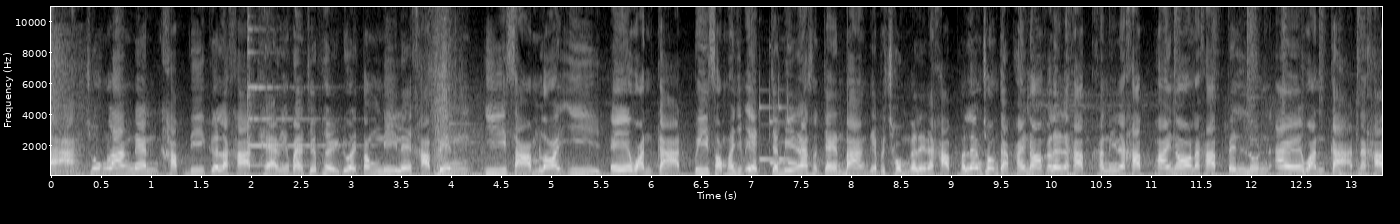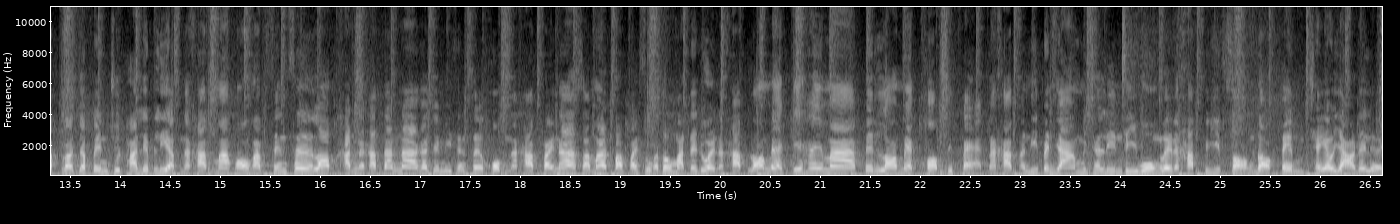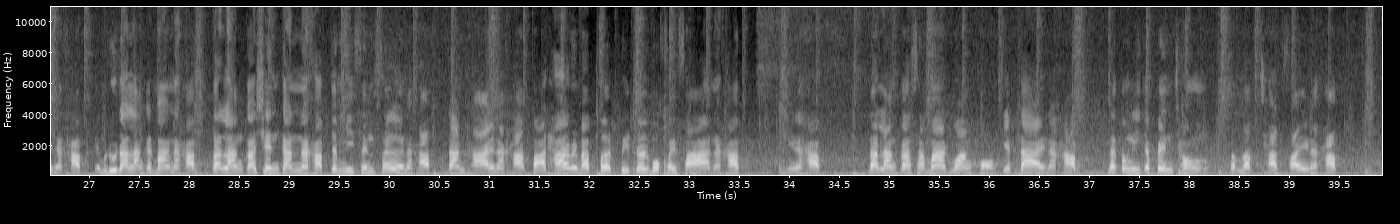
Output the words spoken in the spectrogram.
หราช่วงล่างแน่น ขับดีเกินราคาแถมยังประหยัดเชื้อเพลิงด้วยต้องนี่เลยครับเบนซ์ e 3 0 0 e a1 Guard ปี 2021 จะมีน่าสนใจกันบ้างเดี๋ยวไปชมกันเลยนะครับมาเริ่มชมจากภายนอกกันเลยนะครับคันนี้นะครับภายนอกนะครับเป็นรุ่น i1 Guard นะครับก็จะเป็นชุดพาร์ทเรียบๆนะครับมาพร้อมกับเซ็นเซอร์รอบคันนะครับด้านหน้าก็จะมีเซ็นเซอร์ครบนะครับไฟหน้าสามารถปรับไฟสูงอัตโนมัติได้ด้วยนะครับล้อแม็กที่ให้มาเป็นล้อแม็กขอบ 18 นะครับอันนี้เป็นยางมิชลิน 4 วงเลยนะครับปี 22 ดอกเต็มใช้ยาวๆได้เลยนะครับเดี๋ยวมาดูด้านหลังกันบ้างนะครับด้านหลังก็เช่นกันนะครับจะมีเซ็นเซอร์นะครับด้านท้ายนะครับฝาท้ายเป็นแบบเปิดปิดด้วยระบบไฟฟ้านะครับนี่นะครับด้านหลังก็สามารถวางของเก็บได้นะครับ และตรงนี้จะเป็นช่องสำหรับชาร์จไฟนะครับ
